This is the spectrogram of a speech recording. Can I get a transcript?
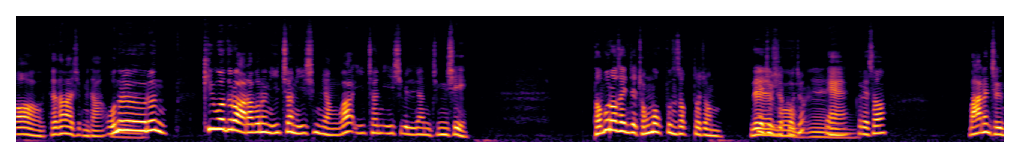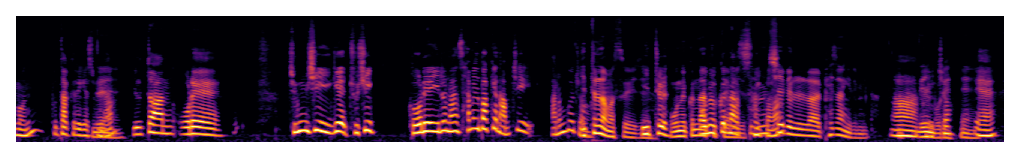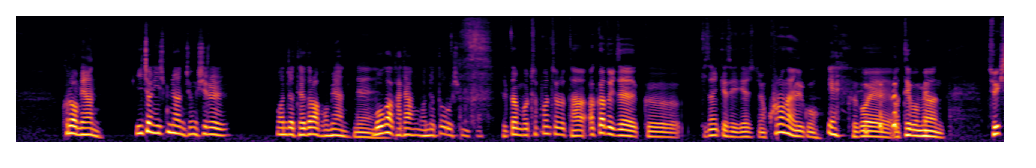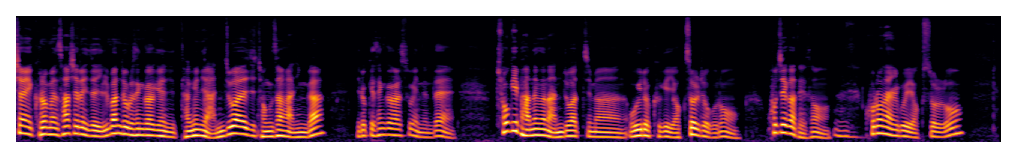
어, 대단하십니다. 오늘은 네. 키워드로 알아보는 2020년과 2021년 증시 더불어서 이제 종목 분석도 좀 네, 해주실 뭐, 거죠? 예. 예. 그래서 많은 질문 부탁드리겠습니다. 네. 일단 올해 증시 이게 주식 거래일은 한 3일밖에 남지 않은 거죠. 이틀 남았어요, 이제. 이틀. 오늘 끝났기 오늘 끝났으니까. 30일 날 폐장일입니다. 아, 내일 그렇죠? 모레. 예. 예. 그러면 2020년 증시를 먼저 되돌아보면 네. 뭐가 가장 먼저 떠오르십니까? 일단 뭐 첫 번째로 다 아까도 이제 그 기자님께서 얘기하셨지만 코로나 19 예. 그거에 어떻게 보면 주식시장이 그러면 사실은 이제 일반적으로 생각하기엔 당연히 안 좋아야지 정상 아닌가 이렇게 생각할 수가 있는데 초기 반응은 안 좋았지만 오히려 그게 역설적으로 호재가 돼서 음. 코로나 19의 역설로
